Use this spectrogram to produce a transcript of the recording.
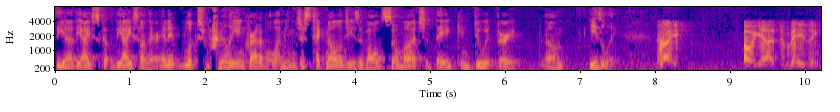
the uh, the ice the ice on there, and it looks really incredible. I mean, just technology has evolved so much that they can do it very um, easily. Right. Oh yeah, it's amazing.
